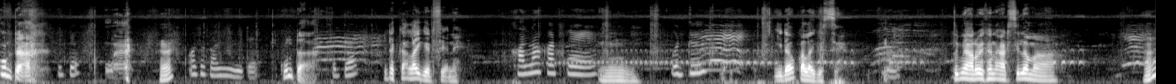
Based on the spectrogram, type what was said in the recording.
কোনটা? হ্যাঁ? কোনটা? এটা। এটা কালাই গেটছে এনে। এটাও কালাই গেছে তুমি আরও এখানে আসছিলা মা। হ্যাঁ?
